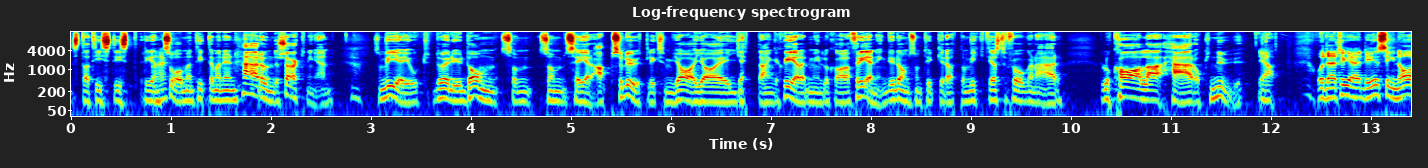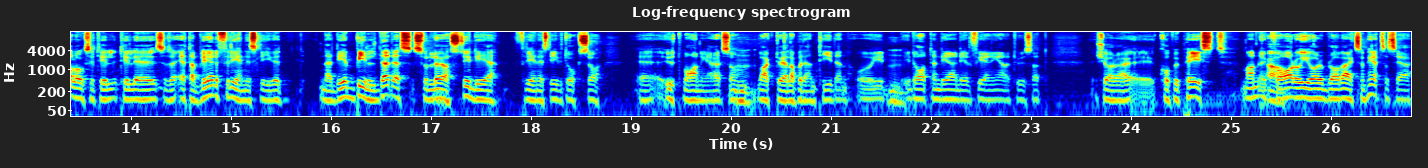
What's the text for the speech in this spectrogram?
statistiskt rent Nej. så, men tittar man i den här undersökningen som vi har gjort, då är det ju de som, som säger absolut liksom ja, jag är jätteengagerad i min lokala förening. Det är de som tycker att de viktigaste frågorna är lokala här och nu. Ja. Och där tycker jag det är en signal också till, till säga, etablerade föreningslivet. När det bildades så löste ju det föreningslivet också eh, utmaningar som Mm. var aktuella på den tiden. Och i, idag tenderar en del föreningar naturligtvis att köra eh, copy-paste. Man är Ja. kvar och gör bra verksamhet så att säga.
